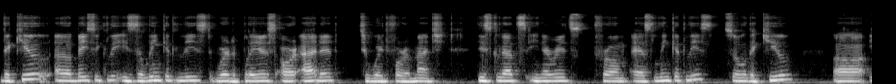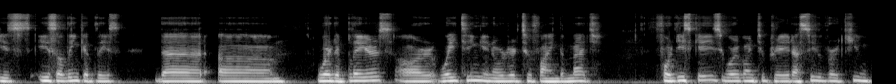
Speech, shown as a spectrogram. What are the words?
the queue uh, basically is a linked list where the players are added to wait for a match. This class inherits from as linked list. So the queue uh, is, is a linked list that um, where the players are waiting in order to find the match. For this case, we're going to create a silver queue.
